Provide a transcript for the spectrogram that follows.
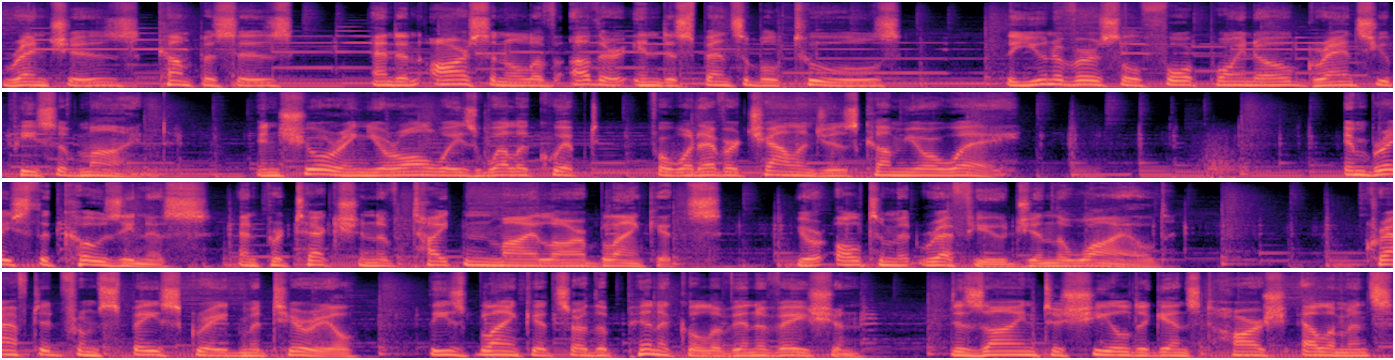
wrenches, compasses, and an arsenal of other indispensable tools, the Universal 4.0 grants you peace of mind, ensuring you're always well-equipped for whatever challenges come your way. Embrace the coziness and protection of Titan Mylar blankets, your ultimate refuge in the wild. Crafted from space-grade material, these blankets are the pinnacle of innovation, designed to shield against harsh elements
